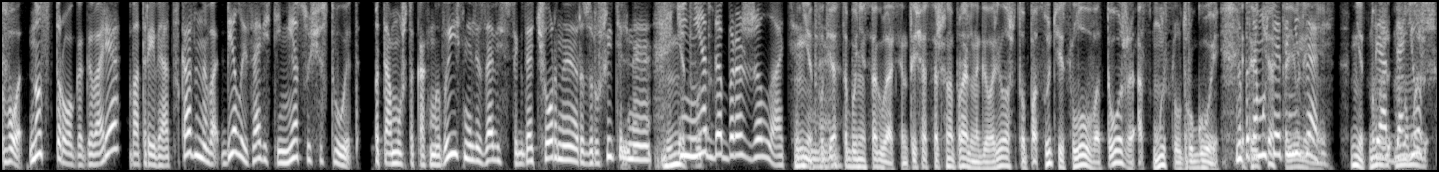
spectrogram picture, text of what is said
Вот. Но, строго говоря, в отрыве от сказанного, белой зависти не существует. Потому что, как мы выяснили, зависть всегда черная, разрушительная И и нет, вот- недоброжелательная. Нет, вот я с тобой не согласен. Ты сейчас совершенно правильно говорила, что, по сути, слово тоже, а смысл другой. Ну, потому что это частое не явление. зависть. Нет, ну Ты мы же- ну мы же- отдаешь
